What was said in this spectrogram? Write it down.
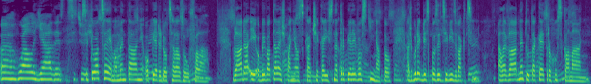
Uh, Situace je momentálně opět docela zoufalá. Vláda i obyvatelé Španělska čekají s netrpělivostí na to, až bude k dispozici víc vakcín. Ale vládne tu také trochu zklamání.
